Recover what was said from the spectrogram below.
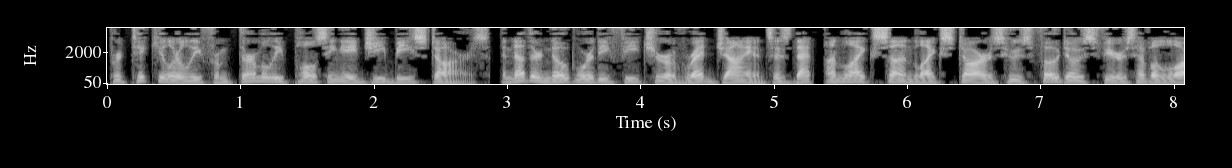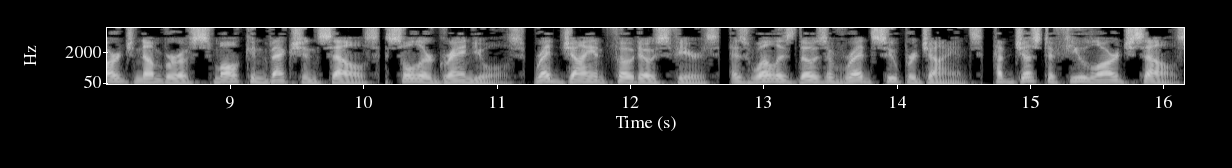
particularly from thermally pulsing AGB stars. Another noteworthy feature of red giants is that, unlike Sun-like stars whose photospheres have a large number of small convection cells solar granules, red giant photospheres, as well as those of red supergiants, have just a few large cells,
